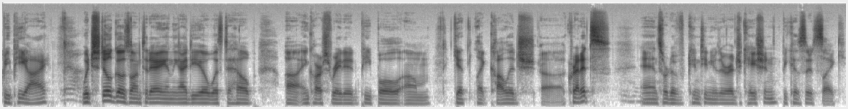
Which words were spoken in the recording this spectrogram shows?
BPI, Yeah. which still goes on today. And the idea was to help uh, incarcerated people um, get like college uh, credits and sort of continue their education because it's like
